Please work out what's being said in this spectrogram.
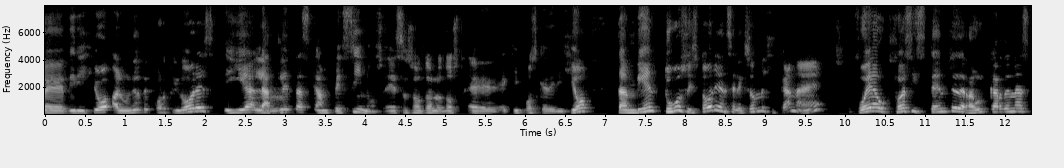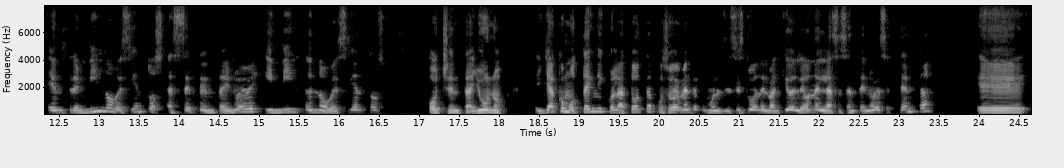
eh, dirigió al Unión de Cortidores y al Atletas Campesinos. Esos son todos los dos eh, equipos que dirigió. También tuvo su historia en selección mexicana, ¿eh? Fue, fue asistente de Raúl Cárdenas entre 1979 y 1981. Y ya como técnico la Tota, pues obviamente, como les decía, estuvo en el banquillo de León en la 69-70 eh,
